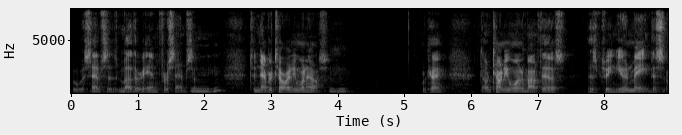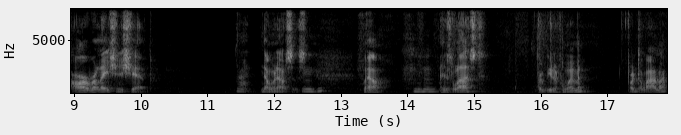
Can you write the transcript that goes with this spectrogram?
with Samson's mother and for Samson to never tell anyone else. Okay, don't tell anyone about this. This is between you and me. This is our relationship. Right. No one else's. Mm-hmm. Well, mm-hmm. his lust for beautiful women, for Delilah.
